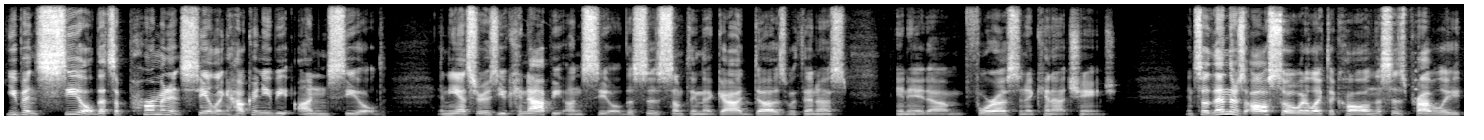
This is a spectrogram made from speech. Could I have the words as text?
You've been sealed. That's a permanent sealing. How can you be unsealed? And the answer is you cannot be unsealed. This is something that God does within us in it um, for us, and it cannot change. And so then there's also what I like to call, and this is probably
